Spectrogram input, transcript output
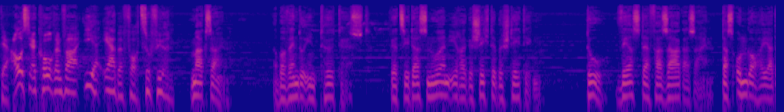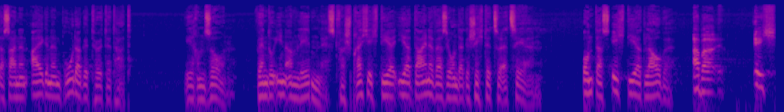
der auserkoren war, ihr Erbe fortzuführen. Mag sein. Aber wenn du ihn tötest, wird sie das nur in ihrer Geschichte bestätigen. Du wirst der Versager sein, das Ungeheuer, das seinen eigenen Bruder getötet hat. Ihren Sohn. Wenn du ihn am Leben lässt, verspreche ich dir, ihr deine Version der Geschichte zu erzählen. Und dass ich dir glaube. Aber ich...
